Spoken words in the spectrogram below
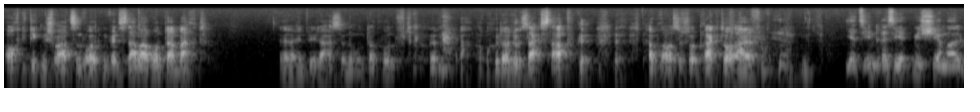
auch die dicken schwarzen Wolken, wenn es da mal runter macht, äh, entweder hast du eine Unterkunft oder du sackst ab. da brauchst du schon Traktorreifen. Jetzt interessiert mich hier mal,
